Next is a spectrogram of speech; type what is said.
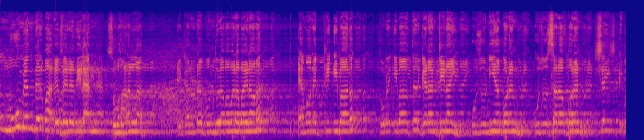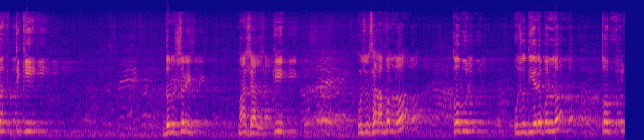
মুমেনদের ভাগে ফেলে দিলেন। সুবহানাল্লাহ। এই কারণে বন্ধুরা, বাবারা বাইরা আমার, এমন একটি ইবাদত, কোন ইবাদতের গ্যারান্টি নাই। উজু নিয়ে পড়েন, উজু সারা পড়েন। সেই ইবাদতটি কি? দরুদ শরীফ, মাশাআল্লাহ, কি? উজু সারা পড়ল? কবুল। উজু দিয়ে পড়ল? কবুল।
